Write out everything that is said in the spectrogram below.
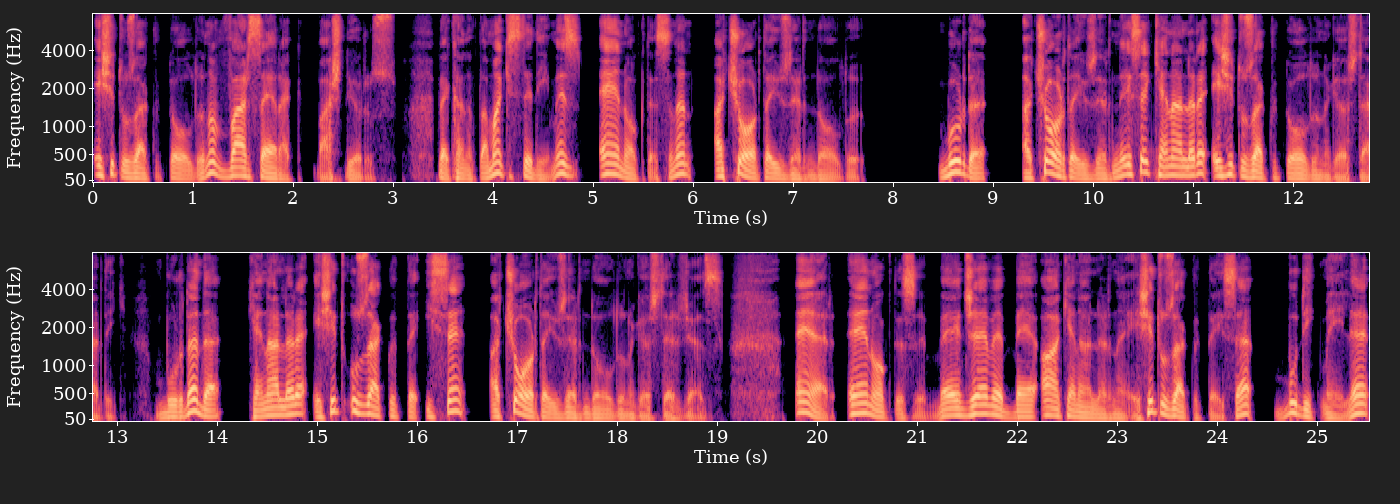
eşit uzaklıkta olduğunu varsayarak başlıyoruz. Ve kanıtlamak istediğimiz E noktasının açıortay üzerinde olduğu. Burada açıortay üzerinde ise kenarlara eşit uzaklıkta olduğunu gösterdik. Burada da kenarlara eşit uzaklıkta ise açıortay üzerinde olduğunu göstereceğiz. Eğer E noktası BC ve BA kenarlarına eşit uzaklıkta ise, bu dikme ile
